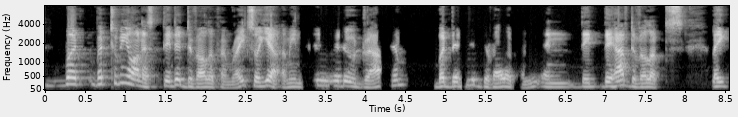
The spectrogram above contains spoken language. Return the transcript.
But but to be honest, they did develop him, right? So yeah, I mean, they didn't to draft him, but they did develop him, and they they have developed like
